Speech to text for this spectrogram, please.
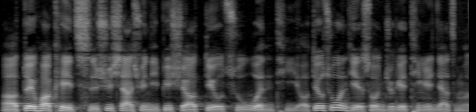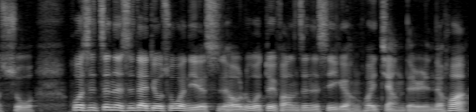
呃对话可以持续下去，你必须要丢出问题哦。丢出问题的时候，你就可以听人家怎么说，或是真的是在丢出问题的时候，如果对方真的是一个很会讲的人的话，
